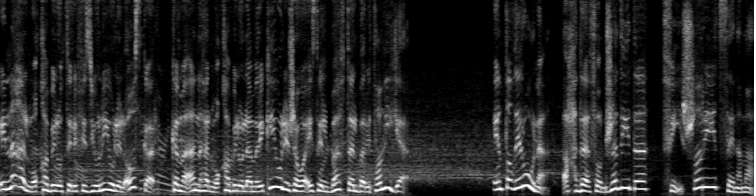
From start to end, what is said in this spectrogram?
إنها المقابل التلفزيوني للأوسكار كما أنها المقابل الأمريكي لجوائز البافتا البريطانية. انتظرونا أحداث جديدة في شريط سينما.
